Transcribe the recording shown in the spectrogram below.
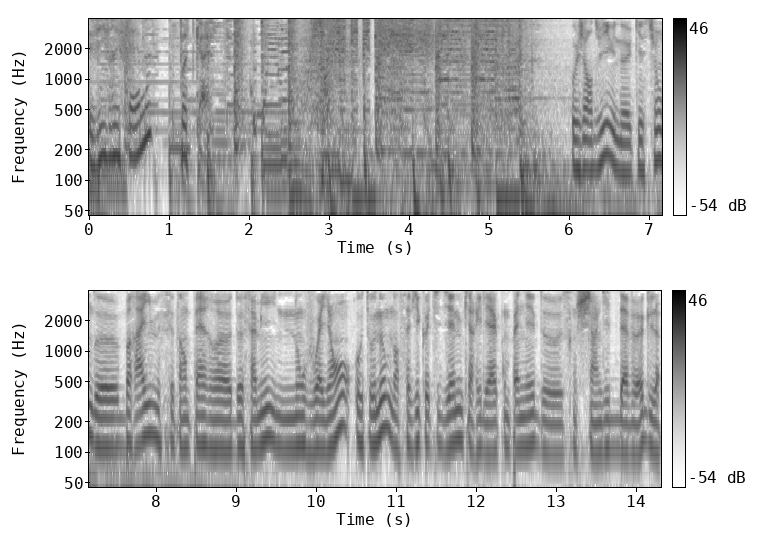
Vivre FM podcast. Aujourd'hui, une question de Brahim. C'est un père euh, de famille non-voyant, autonome dans sa vie quotidienne car il est accompagné de son chien guide d'aveugle.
